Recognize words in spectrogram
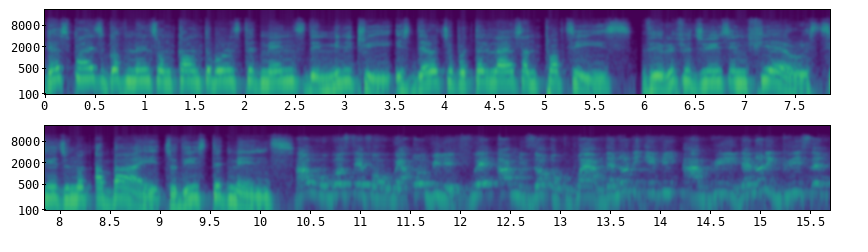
Despite government's uncountable statements, the military is there to protect lives and properties. The refugees in fear still do not abide to these statements. How we go stay for our own village where army don occupy am? Dem no dey even agree. Dem no dey gree say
